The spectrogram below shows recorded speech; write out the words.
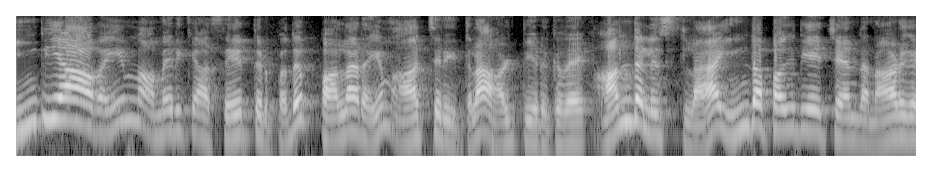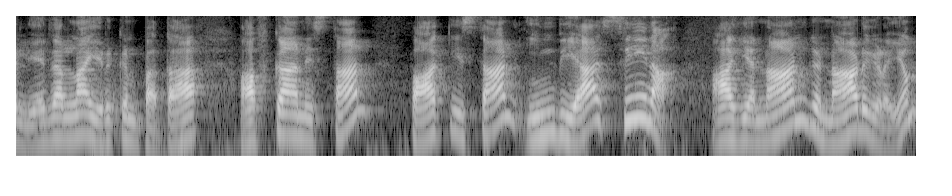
இந்தியாவையும் அமெரிக்கா சேர்த்திருப்பது பலரையும் ஆச்சரியத்தில் ஆழ்த்தி இருக்குது அந்த லிஸ்ட்டில் இந்த பகுதியைச் சேர்ந்த நாடுகள் எதெல்லாம் இருக்குன்னு பார்த்தா ஆப்கானிஸ்தான் பாகிஸ்தான் இந்தியா சீனா ஆகிய நான்கு நாடுகளையும்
